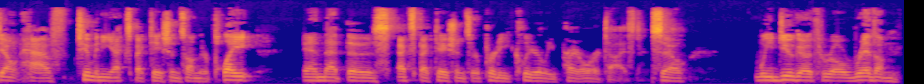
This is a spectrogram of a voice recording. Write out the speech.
don't have too many expectations on their plate, and that those expectations are pretty clearly prioritized. So we do go through a rhythm,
